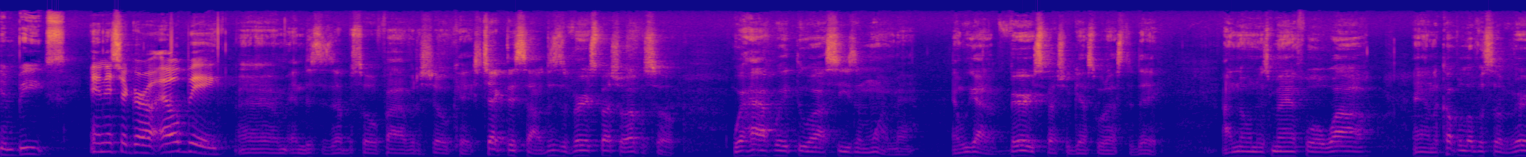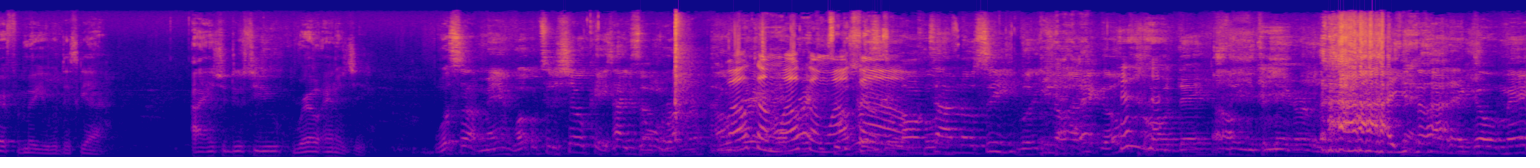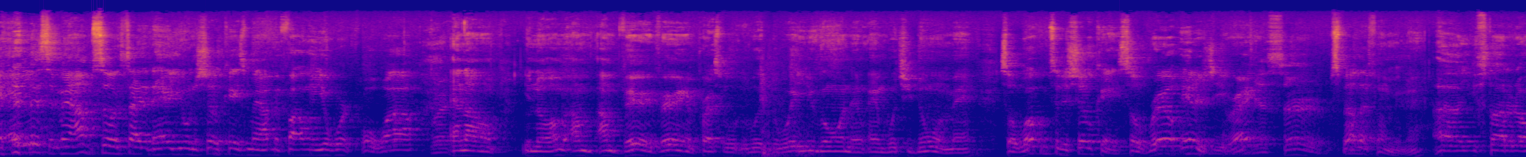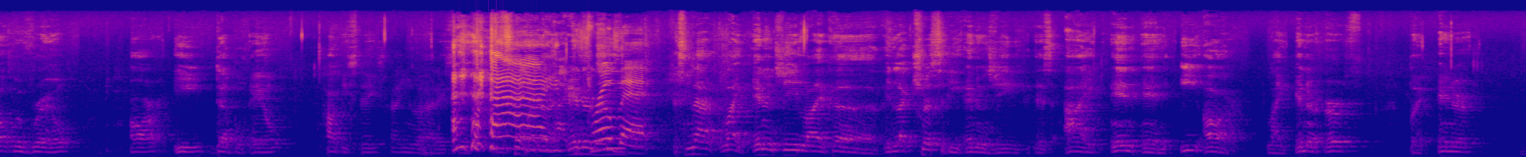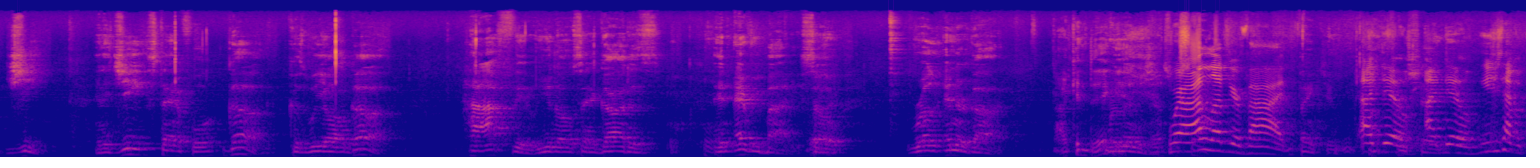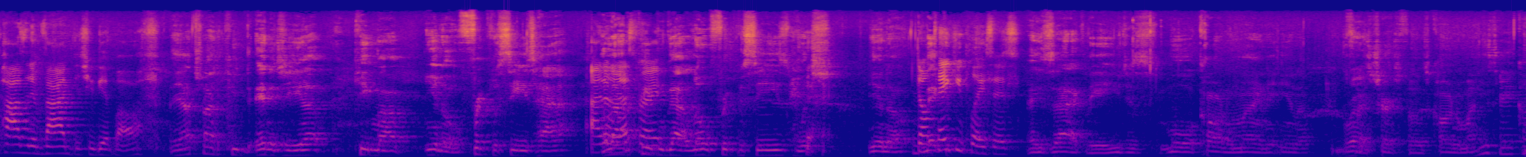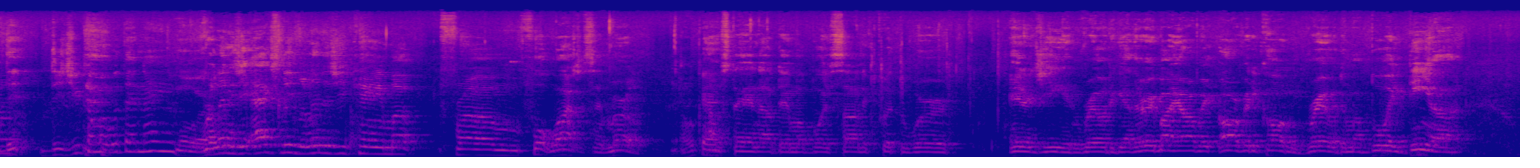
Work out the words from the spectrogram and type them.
man beats. And it's your girl LB. Um, and this is episode five of the showcase. Check this out. This is a very special episode. We're halfway through our season one, man. And we got a very special guest with us today. I've known this man for a while, and a couple of us are very familiar with this guy. I introduce to you RellinnerG. What's up, man? Welcome to the showcase. How you doing, bro? Welcome, welcome, It's a welcome. long time no see, but you know how that go. all day. See you today early. you know how that go, man. Hey, listen, man, I'm so excited to have you on the showcase, man. I've been following your work for a while, Right. and um, you know, I'm I'm, I'm very very impressed with, with the way you're going and, and what you're doing, man. So welcome to the showcase. So RellinnerG, right? Yes, sir. Spell that for me, man. Uh, you started off with real, R E double L, hockey sticks. How you know how they say it? Energy. Throwback. It's not like energy, like uh, electricity energy. It's I N N E R, like inner earth, but inner G. And the G stand for God, because we all God. How I feel, you know what I'm saying? God is in everybody. So, real inner God. I can dig Real it. energy. Where I love your vibe. Thank you. I do. appreciate I it. do. You just have a positive vibe that you give off. Yeah, I try to keep the energy up, keep my you know frequencies high. I know, a lot that's of people right. got low frequencies, which you know Don't make take it- you places. exactly. You just more carnal minded, you know. Right. Right. church folks, carnal minded. He said carnal. Did, did you come up with that name or? Real energy. Actually, real energy came up from Fort Washington, Maryland. Okay. I was staying out there. My boy Sonic put the word energy and Rell together. Everybody already already called me Rell. Then my boy Dion,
